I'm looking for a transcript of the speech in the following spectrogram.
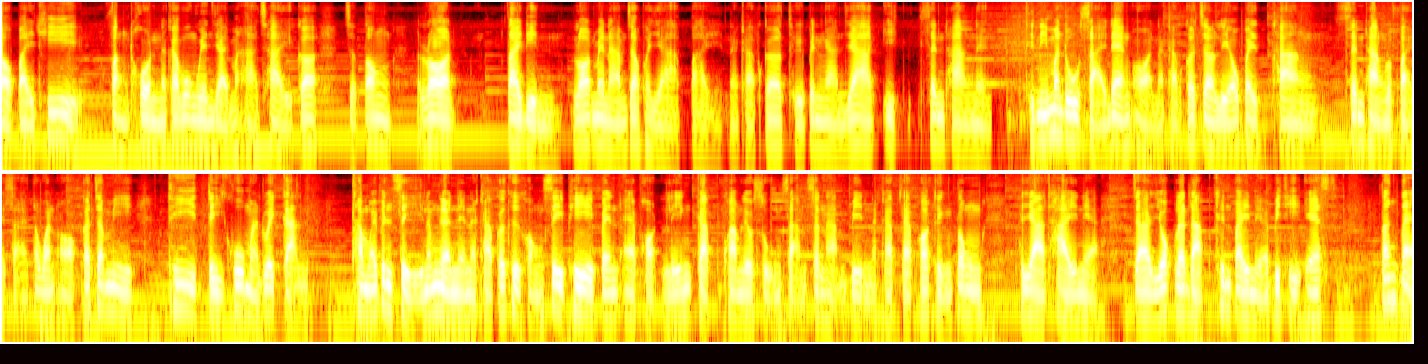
ต่อไปที่ฝั่งทนนะครับ วงเวียนใหญ่มหาชัยก็จะต้องรอดใต้ดินรอดแม่น้ำเจ้าพระยาไปนะครับ ก็ถือเป็นงานยากอีกเส้นทางหนึ่ง ทีนี้มาดูสายแดงอ่อนนะครับ ก็จะเลี้ยวไปทาง เส้นทางรถไฟสายตะวันออกก็จะมีที่ตีคู่มาด้วยกันทำไว้เป็นสีน้ำเงินเนี่ยนะครับก็คือของ CP เป็น Airport Link กับความเร็วสูง 3 สนามบินนะครับแต่พอถึงตรงพญาไทเนี่ยจะยกระดับขึ้นไปเหนือ BTS ตั้งแต่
